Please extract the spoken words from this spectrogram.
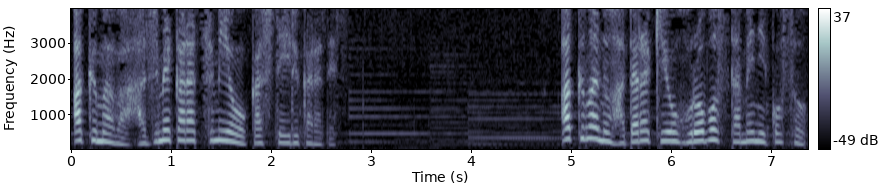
悪魔は初めから罪を犯しているからです。悪魔の働きを滅ぼすためにこそ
